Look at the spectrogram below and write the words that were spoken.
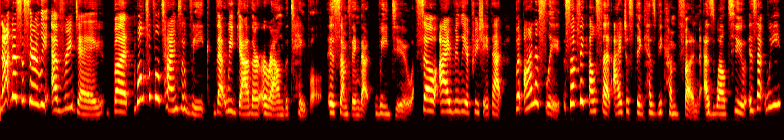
not necessarily every day, but multiple times a week that we gather around the table is something that we do. So I really appreciate that. But honestly, something else that I just think has become fun as well too is that we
